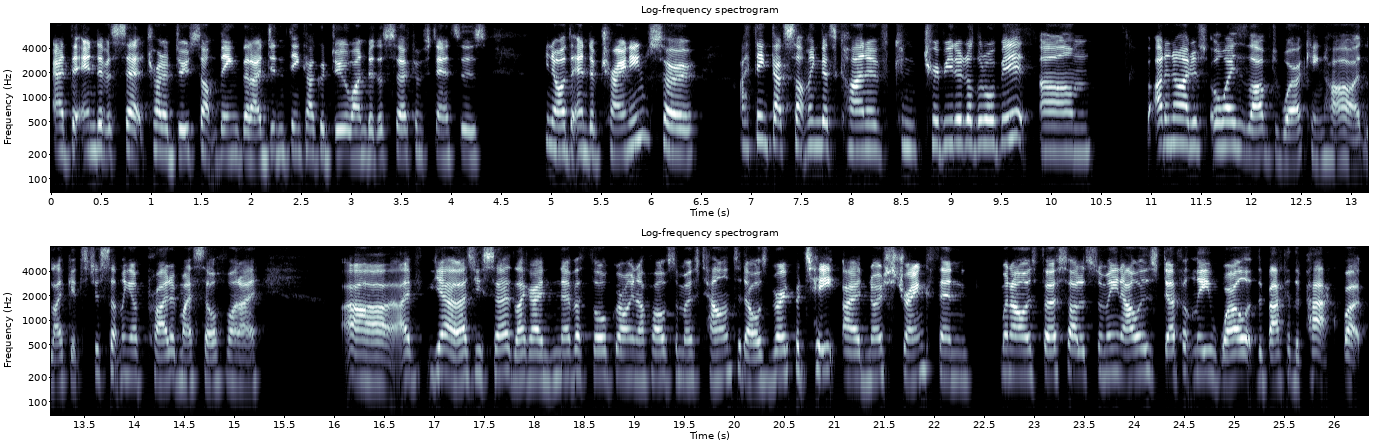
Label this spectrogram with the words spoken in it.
at the end of a set, try to do something that I didn't think I could do under the circumstances, you know, at the end of training. So I think that's something that's kind of contributed a little bit. Um, but I don't know. I just always loved working hard. Like it's just something I've prided myself on. I, uh, I've yeah, as you said, like I never thought growing up I was the most talented. I was very petite. I had no strength, and when I was first started swimming, I was definitely well at the back of the pack. But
